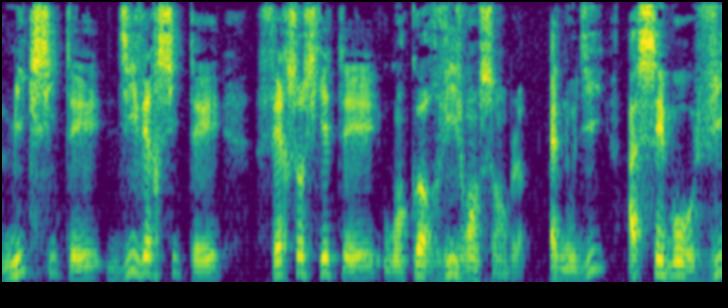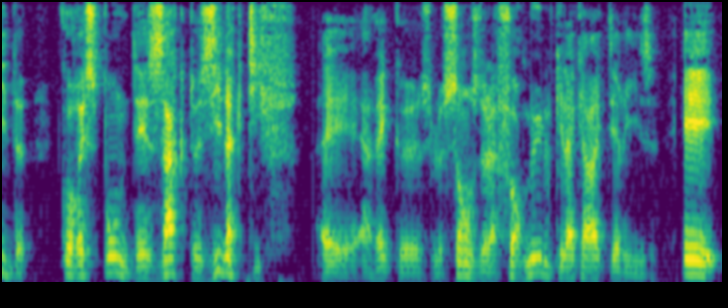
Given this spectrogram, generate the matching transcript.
mixité, diversité, faire société ou encore vivre ensemble. Elle nous dit, à ces mots vides correspondent des actes inactifs, et avec euh, le sens de la formule qui la caractérise. Et,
